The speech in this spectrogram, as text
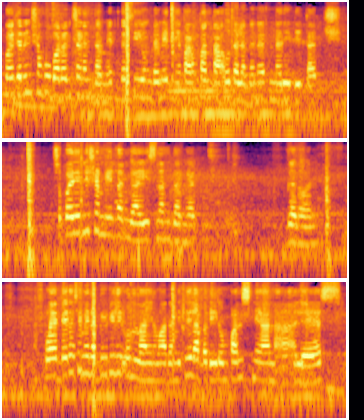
pwede rin siyang kubaran siya ng damit kasi yung damit niya parang pantao talaga na nare-detach. So, pwede niyo siyang bilhan guys ng damit. Ganon. Pwede kasi may nabibili online yung mga damit nila, pati yung pants niya naaalis.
